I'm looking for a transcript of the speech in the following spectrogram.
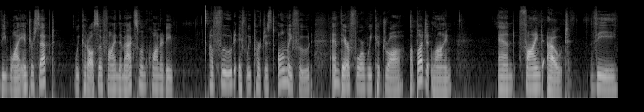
the y-intercept. We could also find the maximum quantity of food if we purchased only food, and therefore we could draw a budget line and find out the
